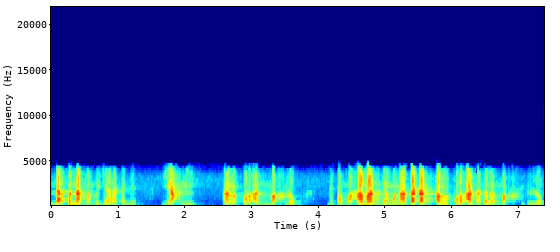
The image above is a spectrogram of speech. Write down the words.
tidak pernah membicarakannya. Yakni Al-Quran makhluk. Ini pemahaman yang mengatakan Al-Quran adalah makhluk.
